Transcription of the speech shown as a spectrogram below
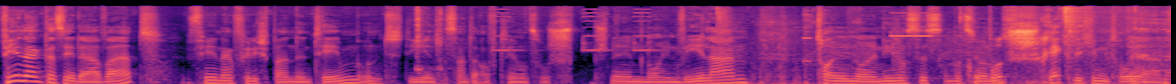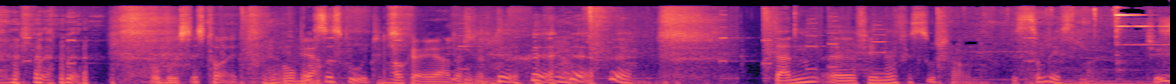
Vielen Dank, dass ihr da wart. Vielen Dank für die spannenden Themen und die interessante Aufklärung zu sch schnellem neuen WLAN, tollen neuen Linux-Distributionen und schrecklichen Trojanern. Robust ist toll. Robust ja. ist gut. Okay, ja, das stimmt. Dann äh, vielen Dank fürs Zuschauen. Bis zum nächsten Mal. Tschüss.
